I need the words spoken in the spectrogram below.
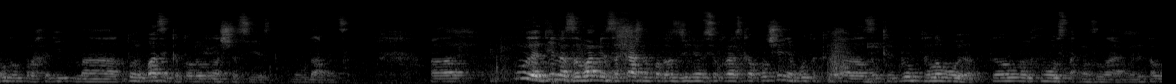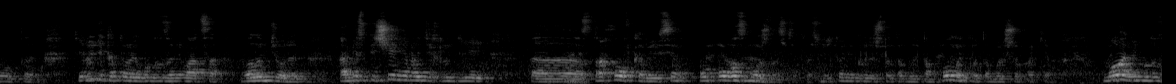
будут проходить на той базе, которая у нас сейчас есть в Дарнице. Ну и отдельно за вами, за каждым подразделением всеукраинского ополчения будет э, закреплен тыловой, тыловой хвост, так называемый, того вот, э, те люди, которые будут заниматься волонтеры, обеспечением этих людей, э, страховками всем по, по возможности. То есть никто не говорит, что это будет там полный какой-то большой пакет. Но они будут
